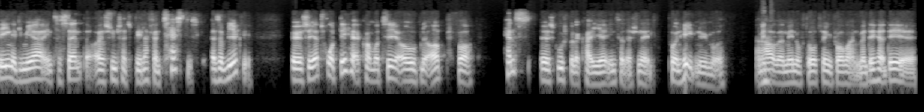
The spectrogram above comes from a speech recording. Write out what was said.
det er en af de mere interessante, og jeg synes, han spiller fantastisk. Altså virkelig. Øh, så jeg tror, det her kommer til at åbne op for hans øh, skuespillerkarriere internationalt på en helt ny måde. Han Men- har jo været med i nogle store ting i forvejen, men det her, det, øh,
